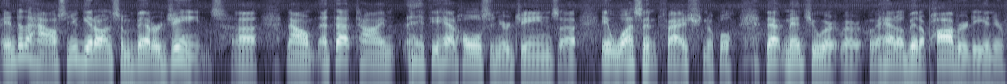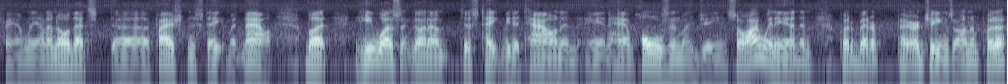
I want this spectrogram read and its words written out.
into the house and you get on some better jeans." Uh, now, at that time, if you had holes in your jeans, uh, it wasn't fashionable. That meant you were, had a bit of poverty in your family, and I know that's uh, a fashion statement now. But he wasn't going to just take me to town and, and have holes in my jeans. So I went in and put a better pair of jeans on and put a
